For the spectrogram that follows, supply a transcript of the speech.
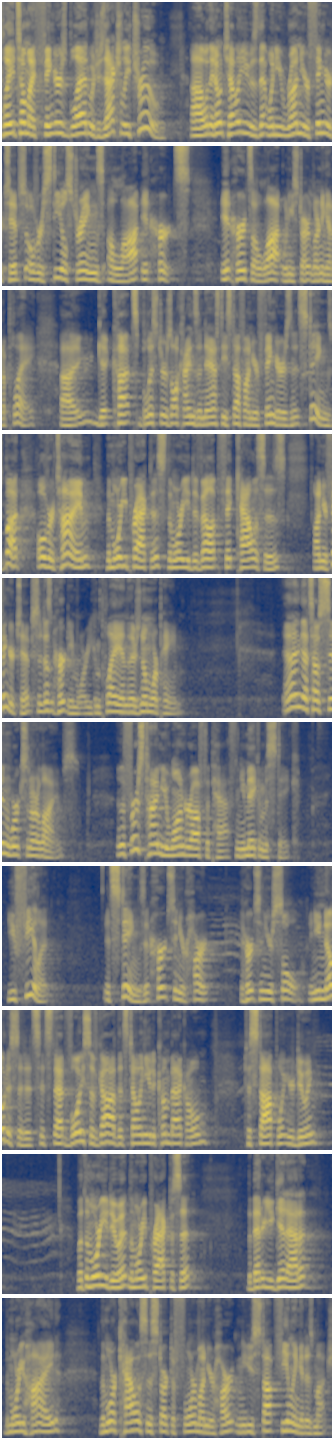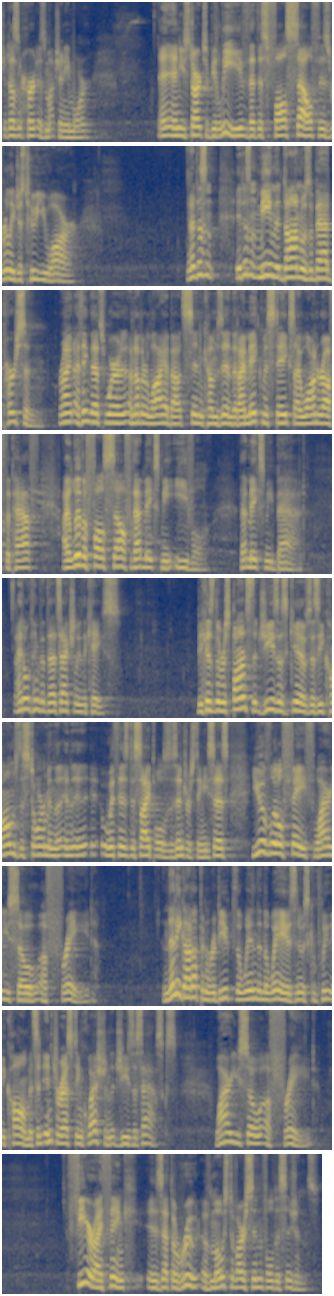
played till my fingers bled, which is actually true. Uh, what they don't tell you is that when you run your fingertips over steel strings a lot, it hurts. It hurts a lot when you start learning how to play. Uh, you get cuts, blisters, all kinds of nasty stuff on your fingers, and it stings. But over time, the more you practice, the more you develop thick calluses on your fingertips, and it doesn't hurt anymore. You can play, and there's no more pain. And I think that's how sin works in our lives. And the first time you wander off the path and you make a mistake, you feel it. It stings. It hurts in your heart. It hurts in your soul. And you notice it. It's, it's that voice of God that's telling you to come back home, to stop what you're doing. But the more you do it, and the more you practice it, the better you get at it, the more you hide, the more calluses start to form on your heart, and you stop feeling it as much. It doesn't hurt as much anymore. And you start to believe that this false self is really just who you are. It doesn't, it doesn't mean that Don was a bad person, right? I think that's where another lie about sin comes in that I make mistakes, I wander off the path, I live a false self, that makes me evil. That makes me bad. I don't think that that's actually the case. Because the response that Jesus gives as he calms the storm in the, in the, with his disciples is interesting. He says, You have little faith, why are you so afraid? And then he got up and rebuked the wind and the waves, and it was completely calm. It's an interesting question that Jesus asks. Why are you so afraid? Fear, I think, is at the root of most of our sinful decisions.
